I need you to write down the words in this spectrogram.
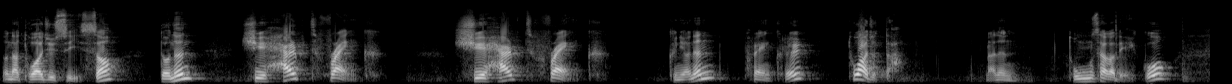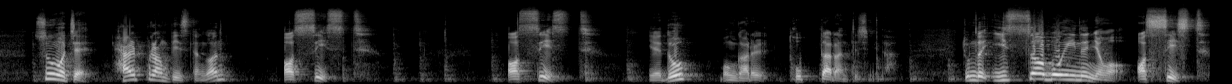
너 나 도와줄 수 있어? 또는 she helped Frank. she helped Frank. 그녀는 프랭크를 도와줬다. 라는 동사가 되어 있고 스무 번째 help랑 비슷한 건 assist. assist. 얘도 뭔가를 돕다라는 뜻입니다. 좀 더 있어 보이는 영어 assist.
